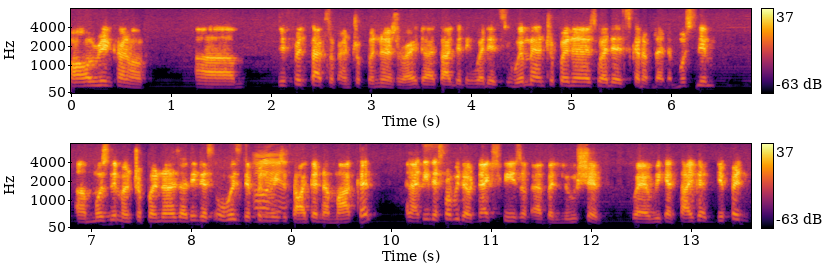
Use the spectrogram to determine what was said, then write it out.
empowering kind of um, different types of entrepreneurs, right? That are targeting whether it's women entrepreneurs, whether it's kind of like the Muslim uh, Muslim entrepreneurs. I think there's always different Oh, ways yeah. to target the market, and I think that's probably the next phase of evolution where we can target different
